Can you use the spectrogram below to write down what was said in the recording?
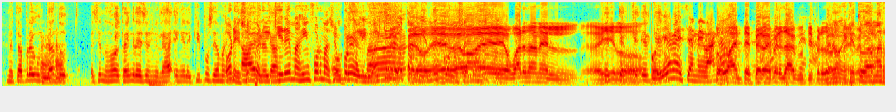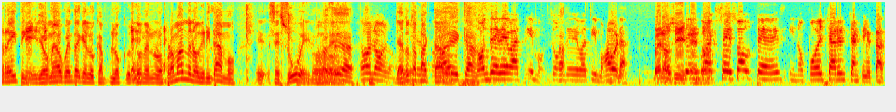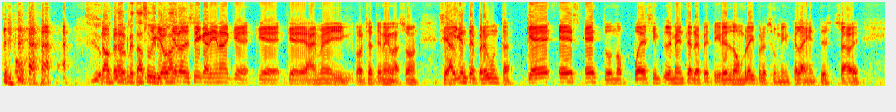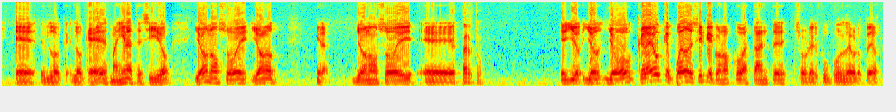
me está preguntando, diciendo, no, está en Grecia, en el, en el equipo se llama Por eso, pero él AEK. quiere más información Ok, porque al igual que yo también eh, desconocemos eh, eso. guardan el, ahí El- el los, el Óyeme, se me van guantes, pero es verdad. Guti, perdón. Pero es que esto da más rating y yo me he dado cuenta que los, los- donde, los programas donde nos gritamos eh, se sube. O sea, No, no, no. ya esto está pactado. AEK. Donde debatimos, donde debatimos. Ahora, Bueno, no sí, tengo entonces- acceso a ustedes y no puedo echar el chancletazo. No, pero yo quiero decir, Karina, que, que, que Jaime y Rocha tienen razón. Si alguien te pregunta qué es esto, no puedes simplemente repetir el nombre y presumir que la gente sabe eh, lo, que, lo que es. Imagínate, si yo, yo no soy, yo no, mira, yo no soy, eh, Experto. eh, yo, yo, yo creo que puedo decir que conozco bastante sobre el fútbol europeo.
